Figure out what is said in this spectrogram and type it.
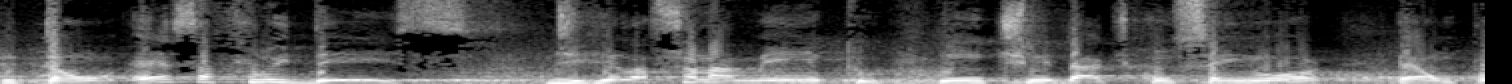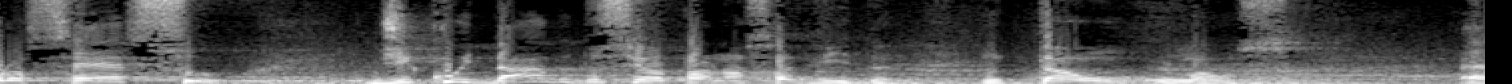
Então, essa fluidez de relacionamento e intimidade com o Senhor é um processo de cuidado do Senhor para a nossa vida. Então, irmãos, é,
